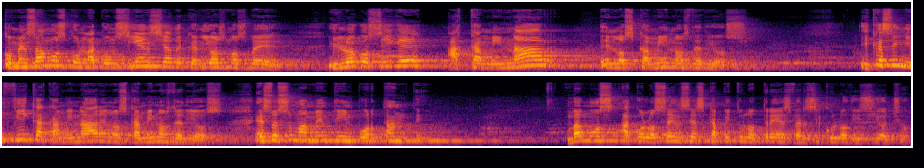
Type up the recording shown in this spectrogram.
Comenzamos con la conciencia de que Dios nos ve y luego sigue a caminar en los caminos de Dios. ¿Y qué significa caminar en los caminos de Dios? Eso es sumamente importante. Vamos a Colosenses capítulo 3, versículo 18.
